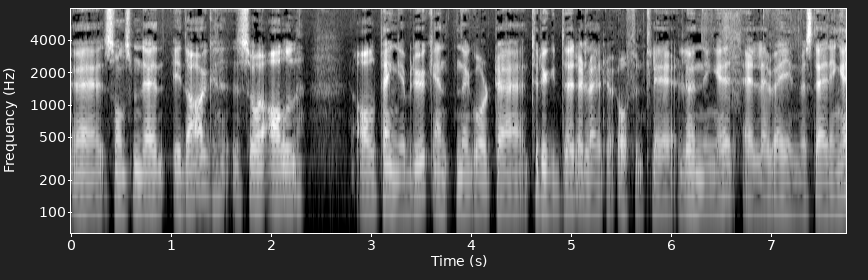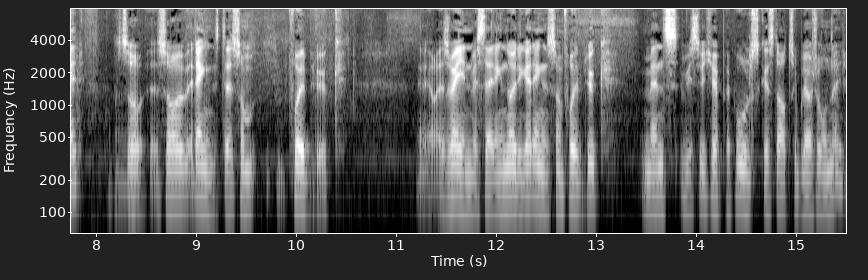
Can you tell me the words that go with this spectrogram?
Eh, sånn som det er i dag, så all, all pengebruk, enten det går til trygder eller offentlige lønninger eller veiinvesteringer, så, så regnes det som forbruk. Eh, altså Veiinvestering i Norge regnes som forbruk. Mens hvis vi kjøper polske statsobligasjoner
